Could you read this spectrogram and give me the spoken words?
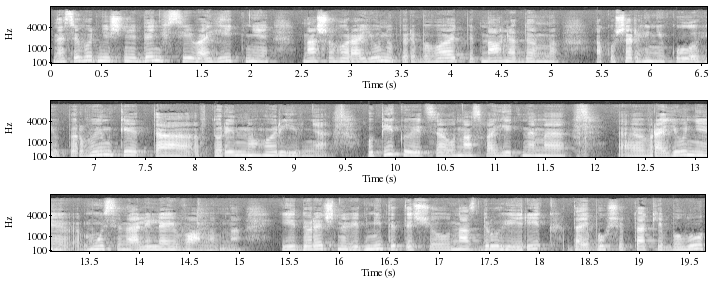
На сьогоднішній день всі вагітні нашого району перебувають під наглядом акушер-гінекологів первинки та вторинного рівня. Опікується у нас вагітними в районі Мусіна Лілія Івановна. І доречно відмітити, що у нас другий рік, дай Бог, щоб так і було,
